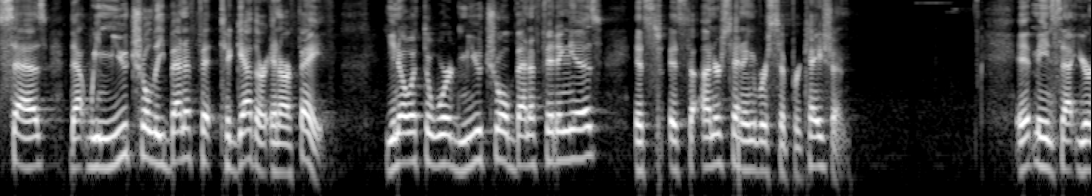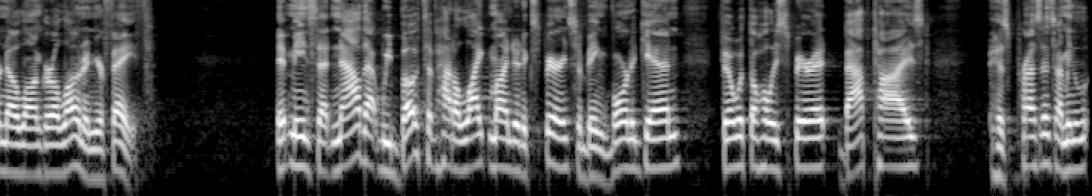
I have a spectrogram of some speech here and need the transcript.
says that we mutually benefit together in our faith. You know what the word mutual benefiting is? It's, it's the understanding of reciprocation. It means that you're no longer alone in your faith. It means that now that we both have had a like minded experience of being born again, filled with the Holy Spirit, baptized, his presence. I mean,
